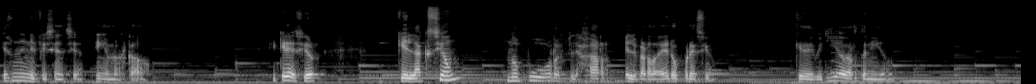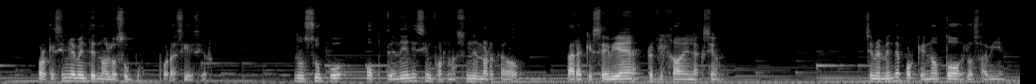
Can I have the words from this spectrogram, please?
es una ineficiencia en el mercado. ¿Qué quiere decir? Que la acción no pudo reflejar el verdadero precio que debería haber tenido. Porque simplemente no lo supo, por así decirlo. No supo obtener esa información del mercado para que se vea reflejado en la acción. Simplemente porque no todos lo sabían.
